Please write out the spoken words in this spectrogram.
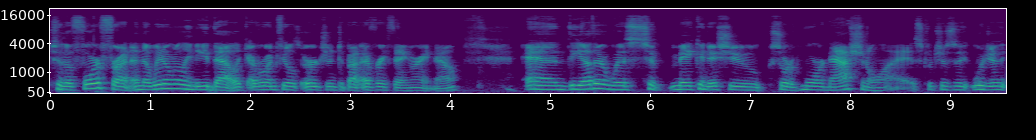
to the forefront, and that we don't really need that. Like everyone feels urgent about everything right now and the other was to make an issue sort of more nationalized, which is a, which is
